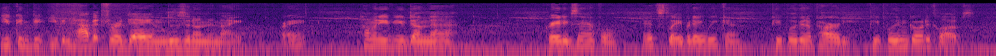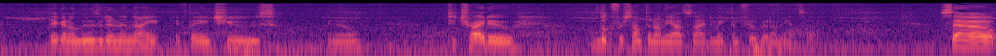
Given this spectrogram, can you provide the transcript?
You can be you can have it for a day and lose it on a night, right? How many of you done that? Great example. It's Labor Day weekend. People are going to party. People are going to go to clubs. They're going to lose it in a night if they choose, you know, to try to look for something on the outside to make them feel good on the inside. So,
